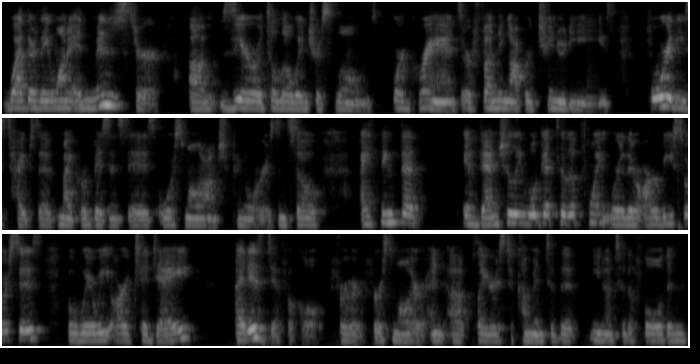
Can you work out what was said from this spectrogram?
whether they want to administer um, zero to low interest loans or grants or funding opportunities for these types of micro businesses or smaller entrepreneurs. And so I think that eventually we'll get to the point where there are resources, but where we are today, it is difficult for for smaller and uh, players to come into the you know to the fold, and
